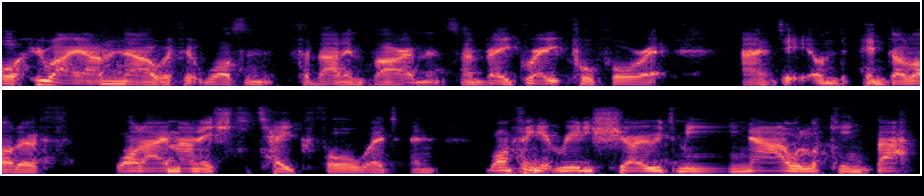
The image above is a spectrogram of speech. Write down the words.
or who I am now if it wasn't for that environment. So I'm very grateful for it, and it underpinned a lot of what I managed to take forward. And one thing it really showed me now looking back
